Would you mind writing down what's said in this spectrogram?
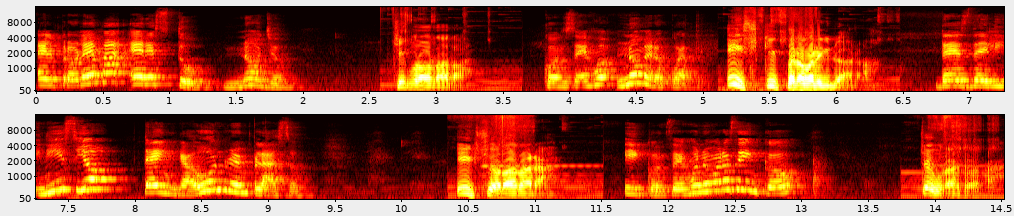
El problema eres tú, no yo. Consejo número cuatro. Chimra titta. Desde el inicio, tenga un reemplazo. Y consejo número cinco. Chimra titta.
